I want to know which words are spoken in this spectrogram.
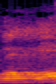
Well,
